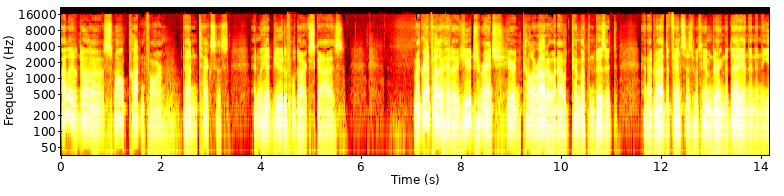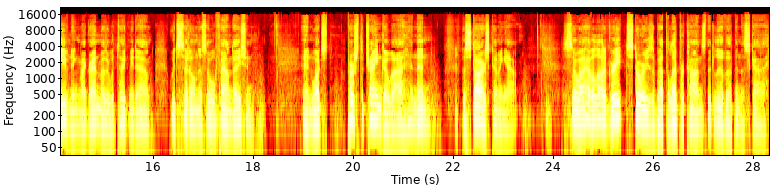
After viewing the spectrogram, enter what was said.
I lived on a small cotton farm down in Texas, and we had beautiful dark skies. My grandfather had a huge ranch here in Colorado, and I would come up and visit, and I'd ride the fences with him during the day, and then in the evening, my grandmother would take me down. We'd sit on this old foundation and watch first the train go by, and then the stars coming out. So I have a lot of great stories about the leprechauns that live up in the sky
